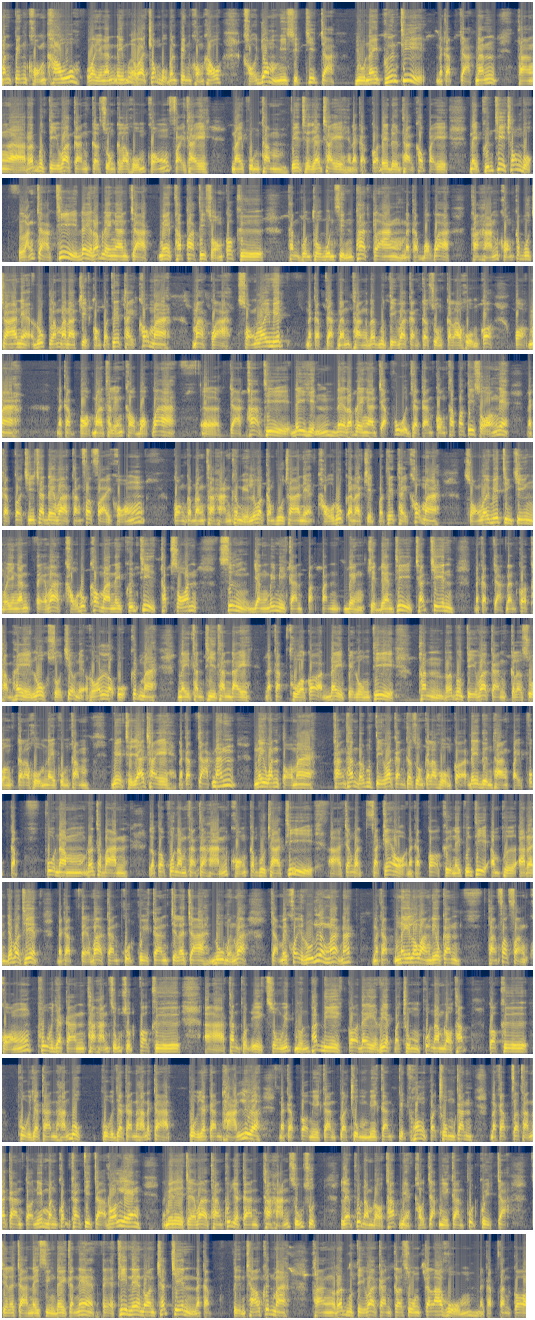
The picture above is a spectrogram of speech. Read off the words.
มันเป็นของเขาว่าอย่างนั้นในเมื่อว่าช่องบกมันเป็นของเขา เขาย่อมมีสิทธิ์ที่จะอยู่ในพื้นที่นะครับ จากนั้นทางรัฐมนตรีว่าการกระทรวงกลาโหมของฝ่ายไทยนายภูมิธรรมเวชยชัยนะครับ ก็ได้เดินทางเข้าไปในพื้นที่ช่องบก หลังจากที่ได้รับรายงานจากแม่ทัพภาคที่สองก็คือ ท่านพลโทบุญสินพาดกลางนะครับ บอกว่าทหารของกัมพูชาเนี่ยรุกล้ำอาณาเขตของประเทศไทยเข้ามามากกว่า 200 เมตรนะครับจากนั้นทางรัฐมนตรีว่าการกระทรวงกลาโหมก็ออกมานะครับออกมาแถลงข่าวบอกว่าจากภาพที่ได้เห็นได้รับรายงานจากผู้บัญชาการกองทัพภาคที่สองเนี่ยนะครับก็ชี้ชัดได้ว่าทางฝ่ายของ กองกำลังทหารเขมรหรือว่ากัมพูชาเนี่ยเขารุกอาณาเขตประเทศไทยเข้ามา 200 เมตรจริงๆว่าอย่างนั้น แต่ว่าเขารุกเข้ามาในพื้นที่ทับซ้อน ซึ่งยังไม่มีการปักปันแบ่งเขตแดนที่ชัดเจนนะครับจากนั้นก็ทำให้โลกโซเชียลเนี่ยร้อนระอุขึ้นมา ในทันทีทันใดนะครับทัวร์ก็ได้ไปลงที่ท่านรัฐมนตรีว่าการกระทรวงกลาโหมในภูมิธรรมเวชยชัยนะครับจากนั้นในวันต่อมา ทางท่านรัฐมนตรีว่าการกระทรวงกลาโหมก็ได้เดินทางไปพบกับผู้นำรัฐบาล แล้วก็ผู้นำทางทหารของกัมพูชาที่จังหวัดสะแก้วนะครับ ก็คือในพื้นที่อำเภออารัญญประเทศนะครับ แต่ว่าการพูดคุยการเจรจาดูเหมือนว่าจะไม่ค่อยรู้เรื่องมากนักนะครับ ในระหว่างเดียวกันทางฝากฝั่งของผู้บัญชาการทหารสูงสุดก็คืออท่านพลเอกทรงวิทย์หนุนพักดีก็ได้เรียกประชุมผู้นำเหล่าทัพก็คือผู้บัญชาการทหารบก ผู้บัญชาการทหารอากาศ ผู้บัญชาการฐานเรือนะครับก็มีการประชุมมีการปิดห้องประชุมกันนะครับสถานการณ์ตอนนี้มันค่อนข้างที่จะร้อนแรง ไม่แน่ใจว่าทางผู้บัญชาการทหารสูงสุด และผู้นำเหล่าทัพเนี่ยเขาจะมีการพูดคุยจะเจรจาในสิ่งใดกันแน่ แต่ที่แน่นอนชัดเจนนะครับตื่นเช้าขึ้นมาทางรัฐมนตรีว่าการกระทรวงกลาโหมนะครับท่านก็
